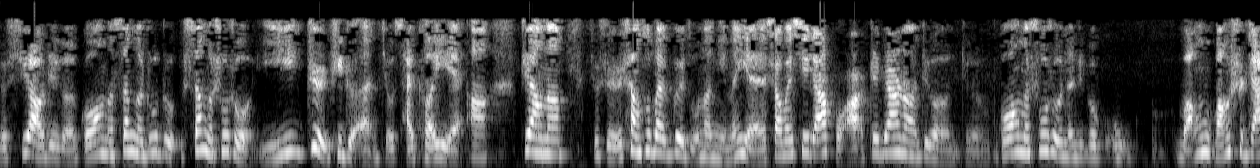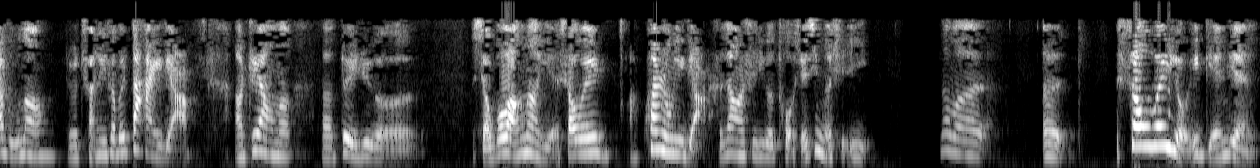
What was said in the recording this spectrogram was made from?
就需要这个国王的三个叔叔三个叔叔一致批准就才可以啊，这样呢，就是上诉派贵族呢，你们也稍微熄点火，这边呢，这个这个国王的叔叔呢，这个王王室家族呢，这个权力稍微大一点啊，这样呢，呃，对这个小国王呢也稍微啊宽容一点，实际上是一个妥协性的协议。那么，呃。稍微有一点点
